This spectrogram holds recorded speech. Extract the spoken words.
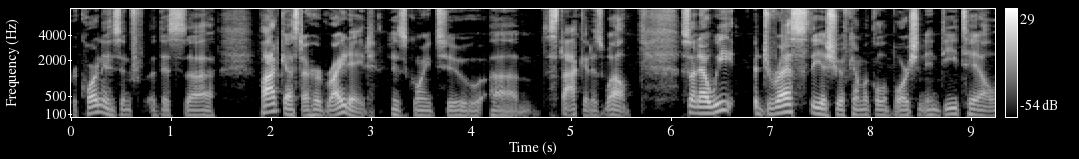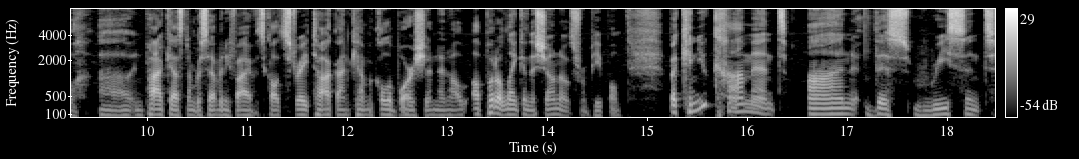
recording this, this uh, podcast, I heard Rite Aid is going to um, stock it as well. So now we address the issue of chemical abortion in detail uh, in podcast number 75. It's called Straight Talk on Chemical Abortion, and I'll, I'll put a link in the show notes from people. But can you comment on this recent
